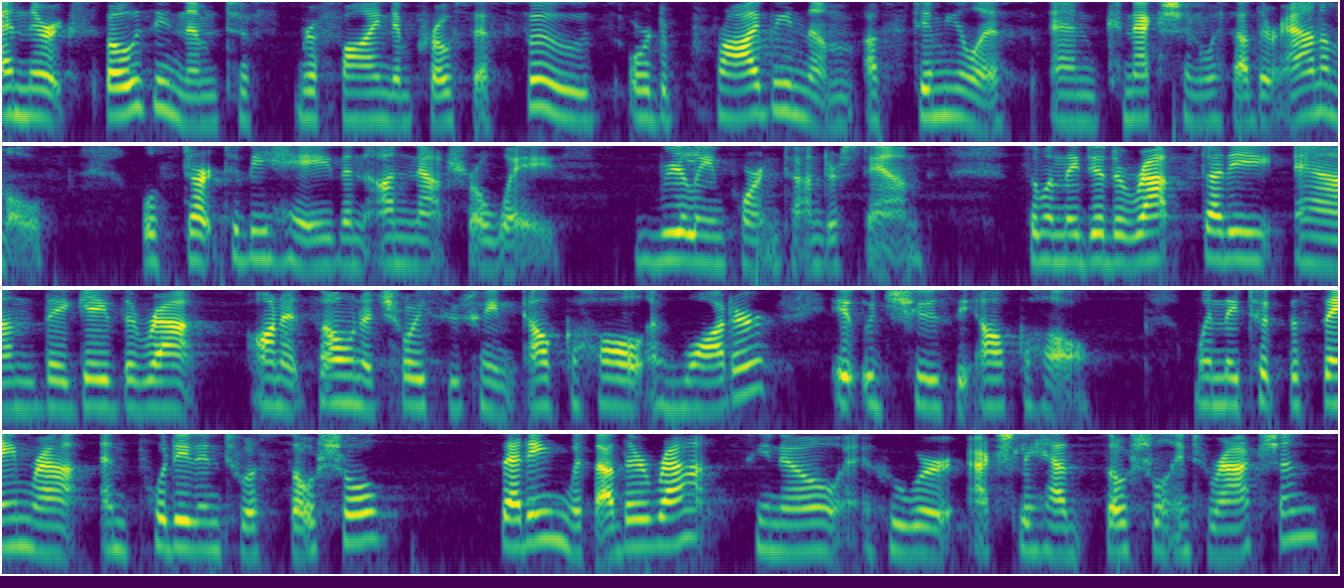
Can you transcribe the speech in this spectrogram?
and they're exposing them to refined and processed foods or depriving them of stimulus and connection with other animals, will start to behave in unnatural ways. Really important to understand. So when they did a rat study and they gave the rat on its own a choice between alcohol and water, it would choose the alcohol. When they took the same rat and put it into a social setting with other rats, you know, who were actually had social interactions,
